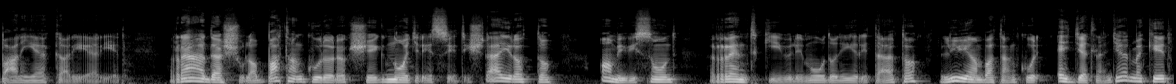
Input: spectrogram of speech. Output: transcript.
Banier karrierjét. Ráadásul a Batancourt örökség nagy részét is ráíratta, ami viszont rendkívüli módon irritálta Lilian Batancourt egyetlen gyermekét,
